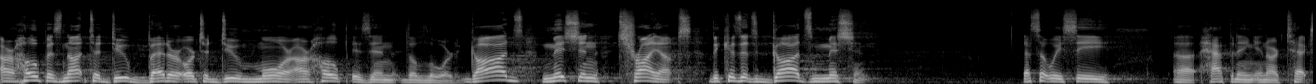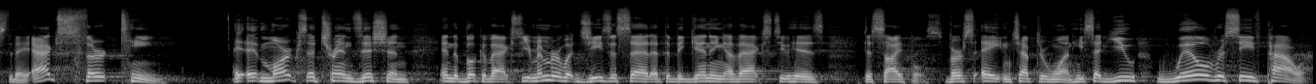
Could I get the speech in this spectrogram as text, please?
Our hope is not to do better or to do more. Our hope is in the Lord. God's mission triumphs because it's God's mission. That's what we see uh, happening in our text today. Acts 13, it, it marks a transition in the book of Acts. Do you remember what Jesus said at the beginning of Acts to his disciples. Verse 8 in chapter 1, he said, You will receive power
